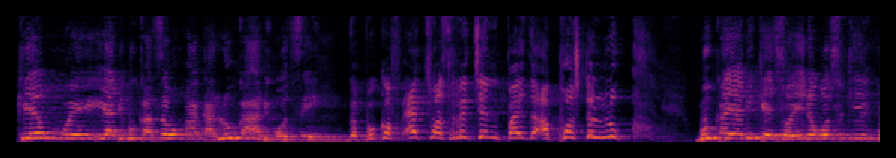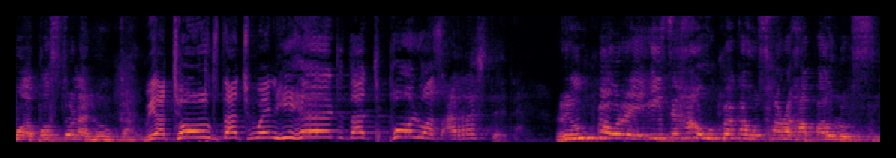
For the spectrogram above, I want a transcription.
ke e nngwe ya dibuka tseo ngaka luka a di ngotseng. The book of acts was written by the apostle luke buka ya diketso ne ngotswe ke moapostola luka. We are told that when he heard that paul was arrested re utlwa gore itse ha o utlwa ka go tshwarwa ga paulosi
